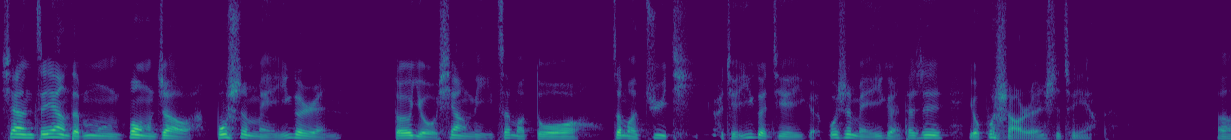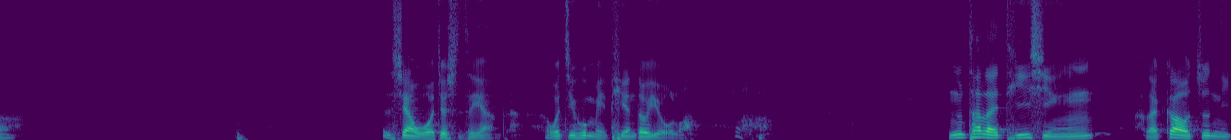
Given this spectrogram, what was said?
像这样的梦梦兆啊，不是每一个人都有像你这么多这么具体，而且一个接一个，不是每一个，但是有不少人是这样的，啊，像我就是这样的，我几乎每天都有了，啊，嗯，他来提醒。来告知你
